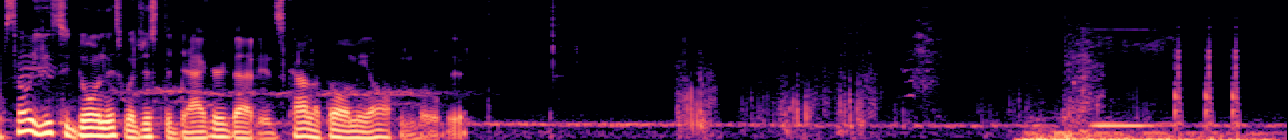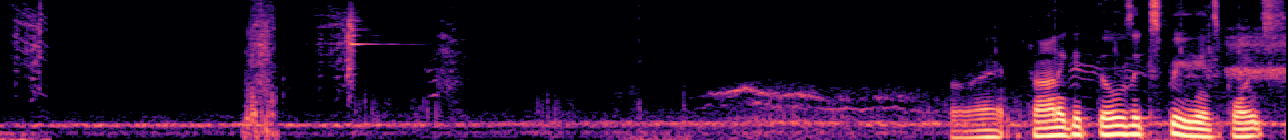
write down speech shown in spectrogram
I'm so used to doing this with just a dagger that it's kind of throwing me off a little bit. Alright, trying to get those experience points.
